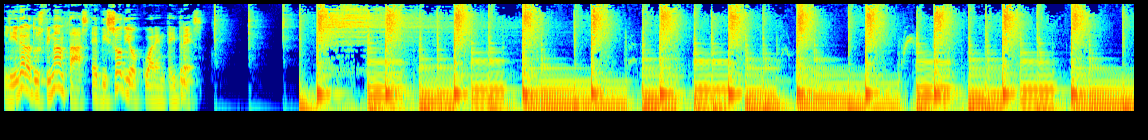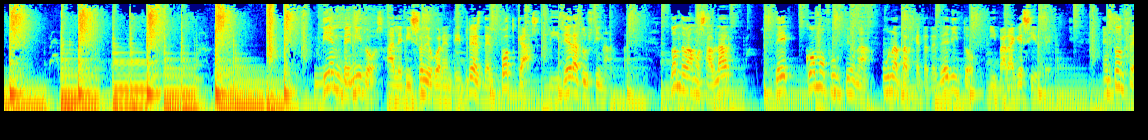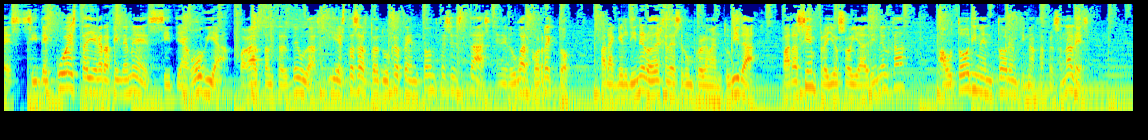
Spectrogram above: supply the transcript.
Lidera tus finanzas, episodio 43. Bienvenidos al episodio 43 del podcast Lidera tus finanzas, donde vamos a hablar de cómo funciona una tarjeta de débito y para qué sirve. Entonces, si te cuesta llegar a fin de mes, si te agobia pagar tantas deudas y estás harto de tu jefe, entonces estás en el lugar correcto para que el dinero deje de ser un problema en tu vida para siempre. Yo soy Adrián Elja, autor y mentor en finanzas personales.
